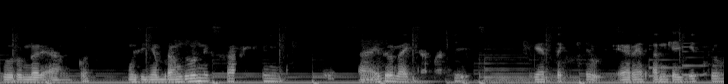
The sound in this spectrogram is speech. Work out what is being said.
turun dari angkot, mesti nyebrang dulu nih ke kali ini. Nah itu naik apa sih? Getek, eretan kayak gitu.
